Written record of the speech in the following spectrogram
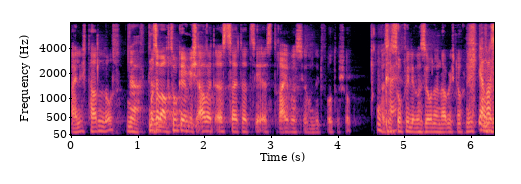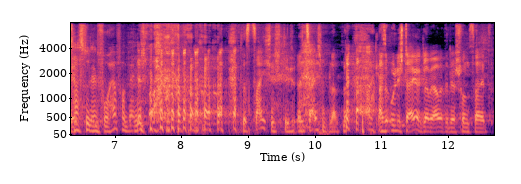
eigentlich tadellos. Ja, Ich muss aber auch zugeben, ich arbeite erst seit der CS3-Version mit Photoshop. Okay. Also so viele Versionen habe ich noch nicht. Ja, was hast du denn vorher verwendet? das Zeichenstift, äh, Zeichenblatt. Ne? Also Uli Steiger, glaube ich, arbeitet ja schon seit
